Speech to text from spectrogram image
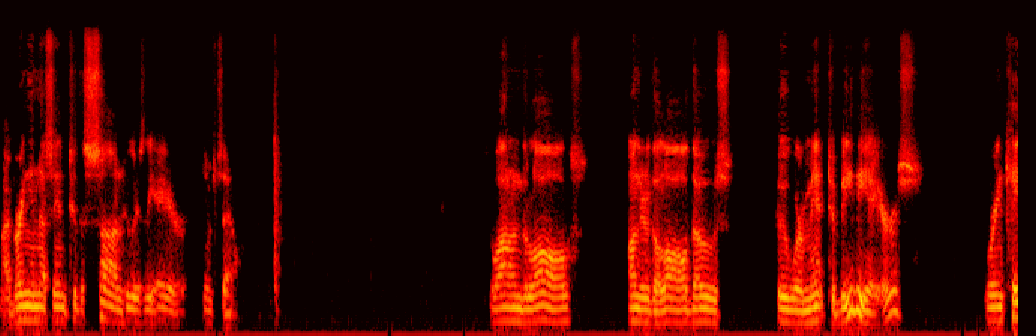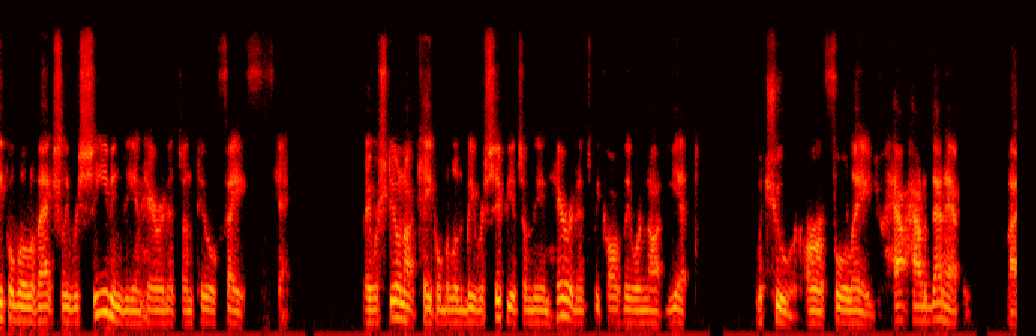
by bringing us into the Son who is the heir Himself. While under the laws, under the law, those who were meant to be the heirs were incapable of actually receiving the inheritance until faith they were still not capable to be recipients of the inheritance because they were not yet mature or of full age. How, how did that happen? By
